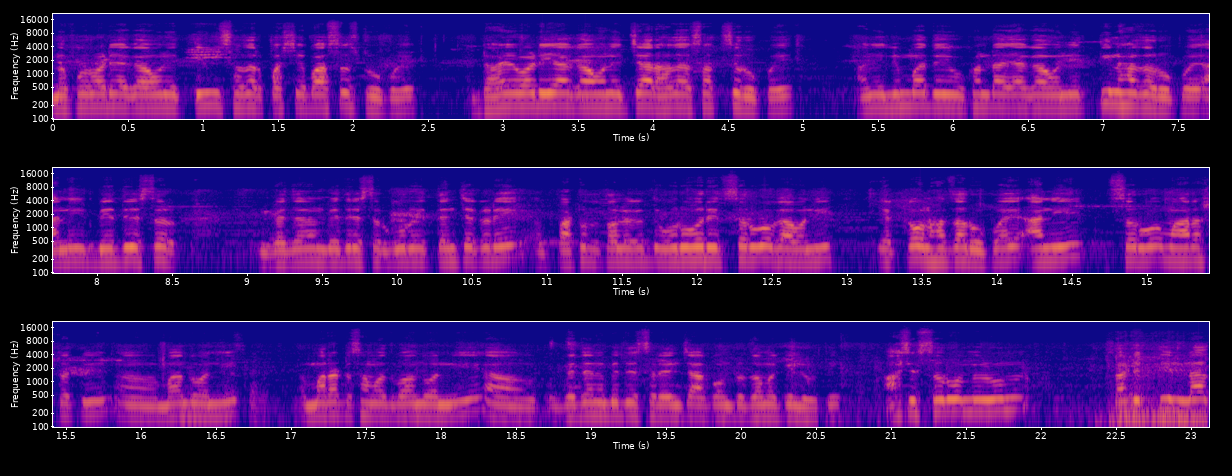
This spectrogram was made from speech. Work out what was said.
नफरवाडी या गावाने तेवीस हजार पाचशे बासष्ट रुपये ढाळेवाडी या गावाने चार हजार सातशे रुपये आणि लिंबादेवी उखंडा या गावाने तीन हजार रुपये आणि बेद्रेसर गजानन बेद्रेसर गुरु त्यांच्याकडे पाठवतो तालुक्यातील उर्वरित सर्व गावांनी एकावन्न हजार रुपये आणि सर्व महाराष्ट्रातील बांधवांनी मराठा समाज बांधवांनी गजानन गजानन बेद्रेसर यांच्या अकाउंटवर जमा केले होते. असे सर्व मिळून साडेतीन लाख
